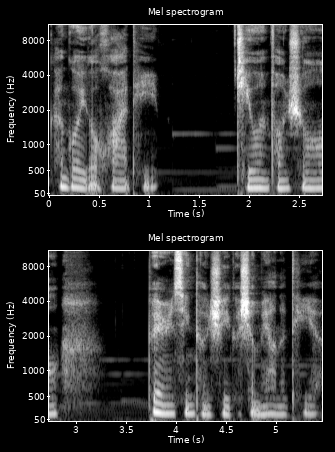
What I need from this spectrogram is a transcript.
看过一个话题，提问方说：“被人心疼是一个什么样的体验？”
